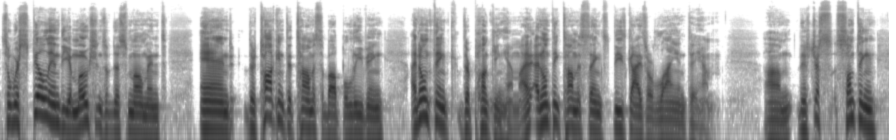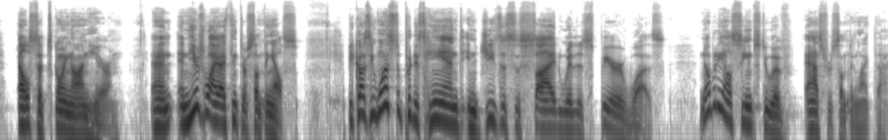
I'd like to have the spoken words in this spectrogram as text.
So we're still in the emotions of this moment, and they're talking to Thomas about believing. I don't think they're punking him. I, I don't think Thomas thinks these guys are lying to him. Um, there's just something else that's going on here. And, and here's why I think there's something else because he wants to put his hand in Jesus' side where the spear was. Nobody else seems to have asked for something like that.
